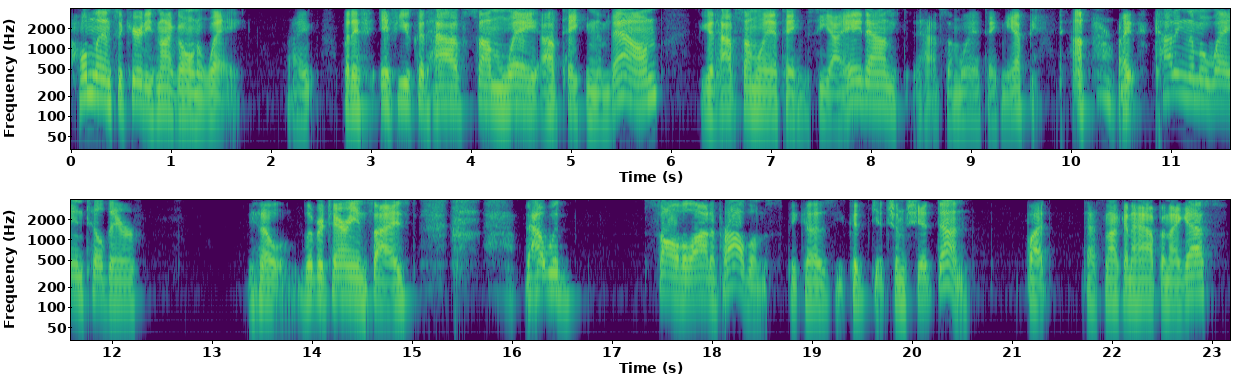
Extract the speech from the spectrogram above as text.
Homeland Security is not going away, right? But if if you could have some way of taking them down, you could have some way of taking the CIA down, you could have some way of taking the FBI down, right? Cutting them away until they're, you know, libertarian sized. that would solve a lot of problems because you could get some shit done. But that's not going to happen, I guess.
